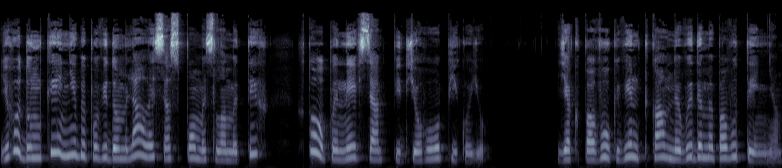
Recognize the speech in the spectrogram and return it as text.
Його думки ніби повідомлялися з помислами тих, хто опинився під його опікою. Як павук він ткав невидиме павутиння,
